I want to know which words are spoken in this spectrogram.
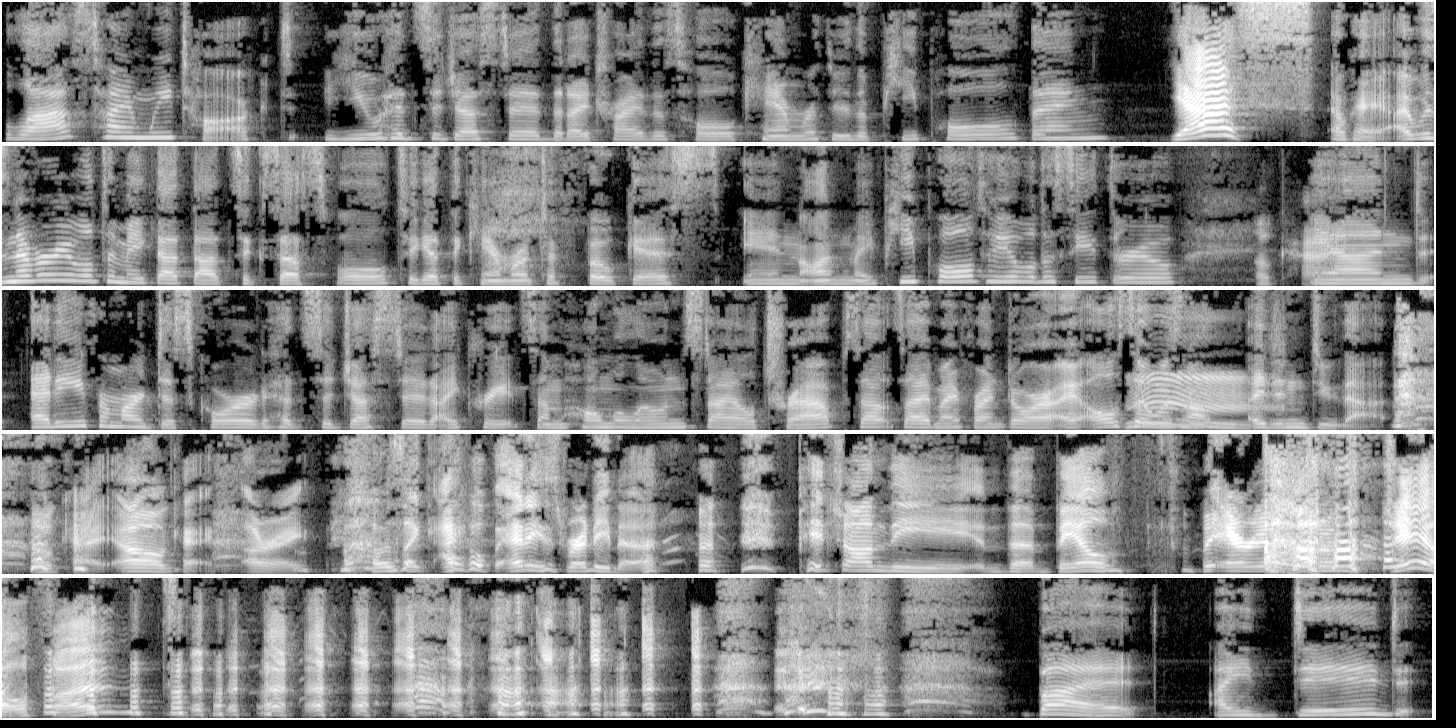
last time we talked, you had suggested that I try this whole camera through the peephole thing. yes. Okay, I was never able to make that that successful to get the camera to focus in on my peephole to be able to see through. Okay. And Eddie from our Discord had suggested I create some Home Alone style traps outside my front door. I also was not. I Mm. didn't do that. okay. Oh, okay. All right. I was like, I hope Eddie's ready to pitch on the the bail Ariel out of jail fund. but I did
